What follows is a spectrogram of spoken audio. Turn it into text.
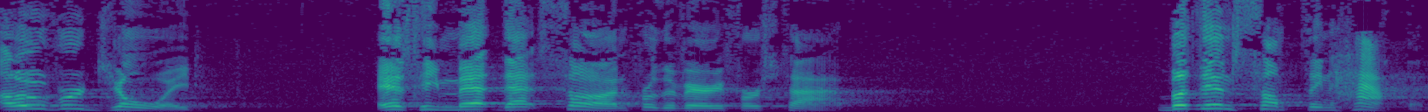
overjoyed as he met that son for the very first time. But then something happened.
